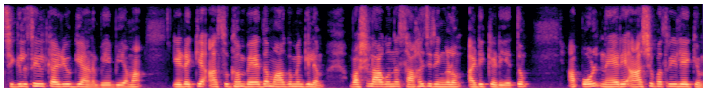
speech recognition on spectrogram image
ചികിത്സയിൽ കഴിയുകയാണ് ബേബിയമ്മ. ഇടയ്ക്ക് അസുഖം ഭേദമാകുമെങ്കിലും വഷളാകുന്ന സാഹചര്യങ്ങളും അടിക്കടിയെത്തും. അപ്പോൾ നേരെ ആശുപത്രിയിലേക്കും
